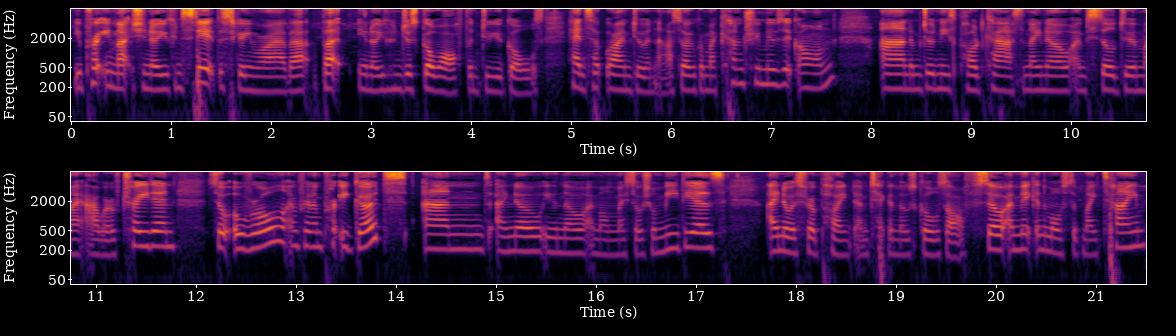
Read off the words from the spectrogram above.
you pretty much, you know, you can stay at the screen wherever, but, you know, you can just go off and do your goals. Hence why I'm doing that. So I've got my country music on and I'm doing these podcasts, and I know I'm still doing my hour of trading. So overall, I'm feeling pretty good. And I know, even though I'm on my social medias, I know it's for a point I'm taking those goals off. So I'm making the most of my time.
